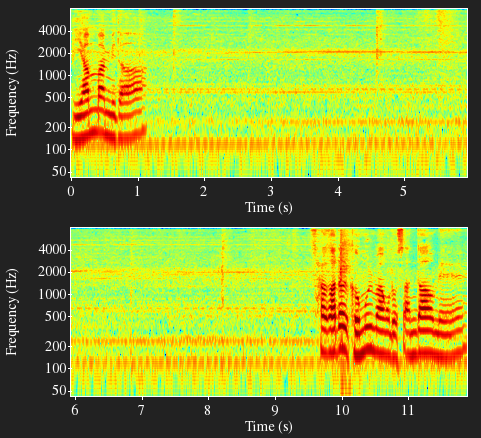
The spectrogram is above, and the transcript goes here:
미얀마입니다. 사과를 거물망으로 싼 다음에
